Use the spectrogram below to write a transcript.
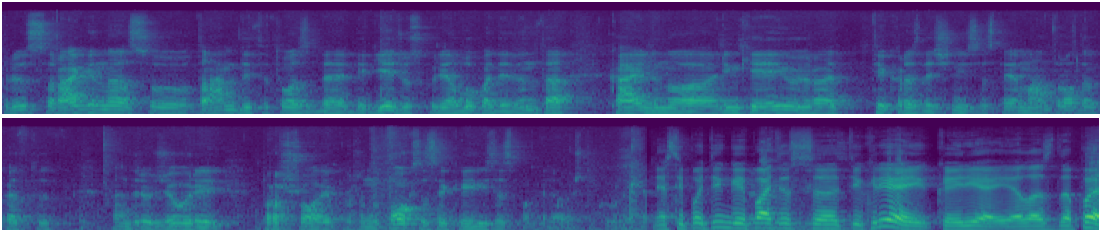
kuris ragina sutramdyti tuos be, begėdžius, kurie lupa devintą kailino rinkėjų, yra tikras dešinysis. Tai man atrodo, kad Andriu žiauriai prašovė, prašau, nu koks jisai kairysis pagaliau iš tikrųjų. Nes ypatingai patys tikrieji kairieji LSDP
